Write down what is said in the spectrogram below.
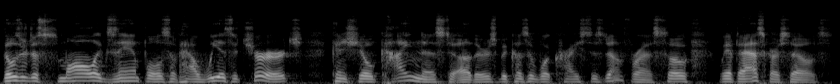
Those are just small examples of how we as a church can show kindness to others because of what Christ has done for us. So we have to ask ourselves,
